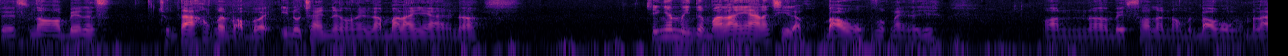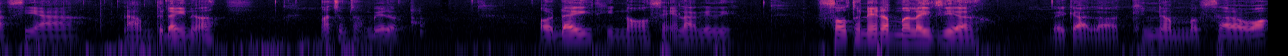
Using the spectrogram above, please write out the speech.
There's no business. Chúng ta không cần bảo vệ Indochina hay là Malaya nữa. Chính nhất mình tưởng Malaya nó chỉ là bao gồm khu vực này thôi chứ. Còn uh, về sau là nó mới bao gồm cả Malaysia làm từ đây nữa nó chung chẳng biết được. Ở đây thì nó sẽ là cái gì? Sultanate of Malaysia, với cả là Kingdom of Sarawak.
